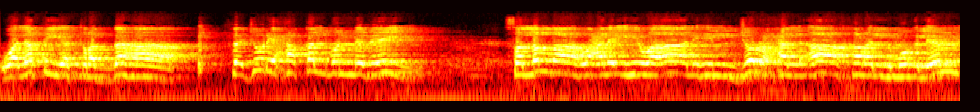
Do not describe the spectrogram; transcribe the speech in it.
ولقيت ربها فجرح قلب النبي صلى الله عليه وآله الجرح الآخر المؤلم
